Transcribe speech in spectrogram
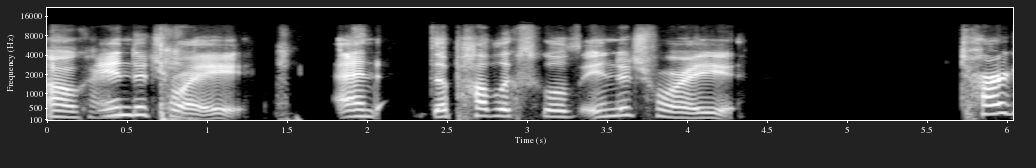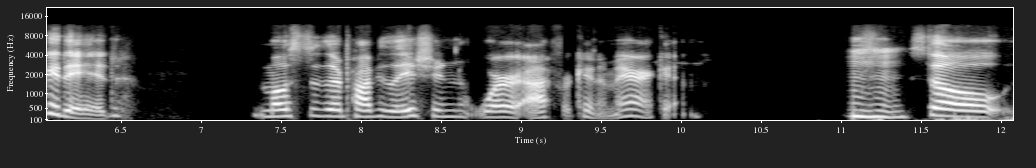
oh, okay In Detroit. And the public schools in Detroit targeted most of their population were African American. hmm So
